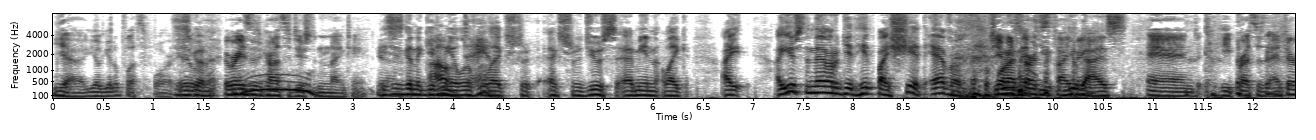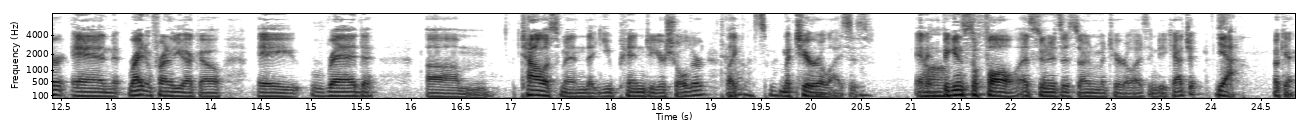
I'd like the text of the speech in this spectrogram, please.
Yeah, you'll get a plus four. is It, gonna- it raises your constitution to 19. This is gonna give me a Oh, little damn. extra extra juice. I mean, like I." I used to never get hit by shit ever before Jimmy I met starts you, typing, you guys. and he presses enter, and right in front of you, Echo, a red um, talisman that you pin to your shoulder, like materializes, and Oh. it begins to fall as soon as it's done materializing. Do you catch it? Yeah. Okay.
